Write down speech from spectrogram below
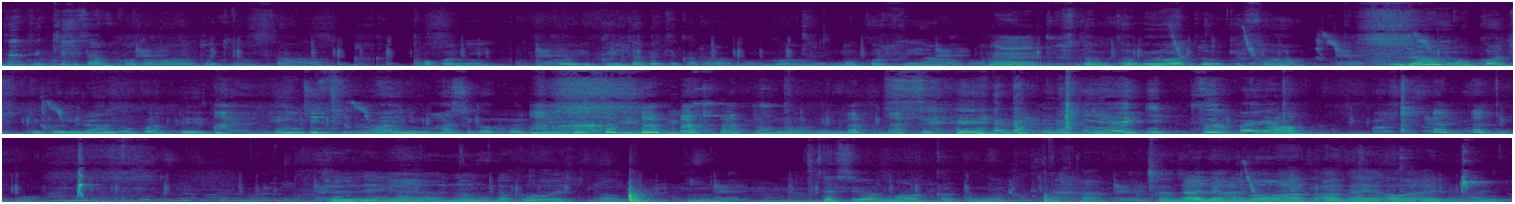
だってケイちゃん子供の時にさここにこうゆっくり食べてからご飯残すやん。うん。そしたら食べ終わったわけさ「いらんのか?」って言ってから「いらんのか?」って返事する前にも箸がこうついて。てなんかせなのよいつもよ、それで飲んだか美味しそう。うん、私はもう赤くなる誰もの赤いが割れるのに。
